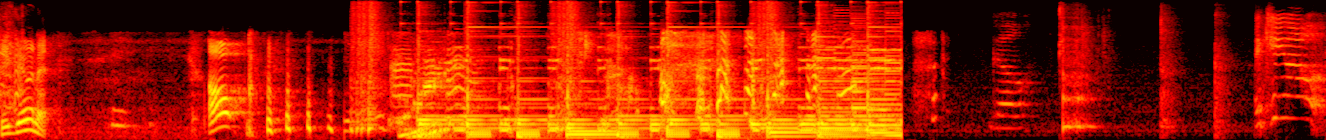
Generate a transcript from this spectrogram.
Keep doing it. Oh! Go. It came out.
